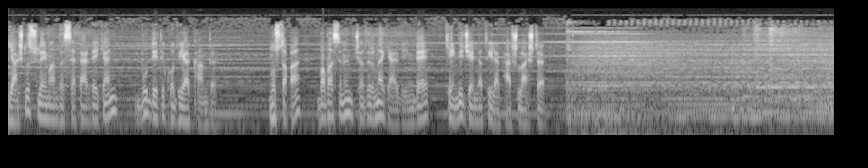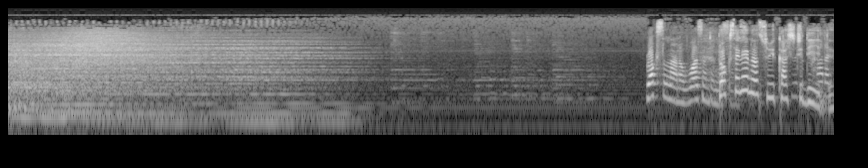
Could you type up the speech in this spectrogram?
Yaşlı Süleyman da seferdeyken bu dedikoduya kandı. Mustafa babasının çadırına geldiğinde kendi cellatıyla karşılaştı. Roxelana suikastçı değildi.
